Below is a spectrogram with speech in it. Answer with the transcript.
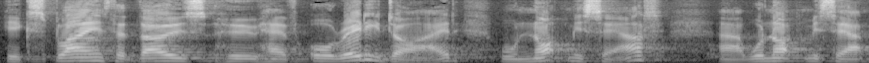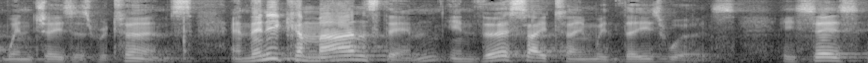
He explains that those who have already died will not miss out, uh, will not miss out when Jesus returns. And then he commands them in verse 18 with these words. He says,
